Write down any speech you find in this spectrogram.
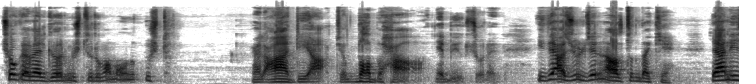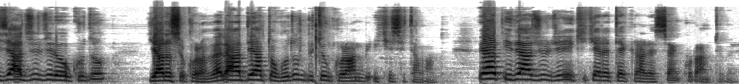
çok evvel görmüştürüm ama unutmuştum. Vel adiyatı dabha ne büyük sure. İdâ Zülcel'in altındaki. Yani İdâ Zülcel'i okudum, yarısı Kur'an. Vel adiyat okudum, bütün Kur'an bir ikisi tamamdır. Veyahut İdâ Zülcel'i iki kere tekrar etsen Kur'an tümü.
